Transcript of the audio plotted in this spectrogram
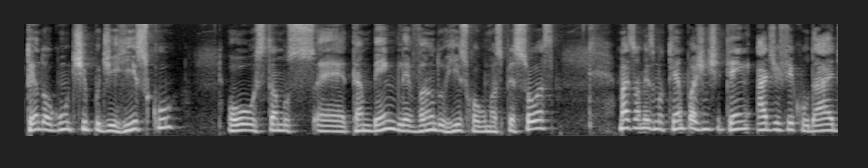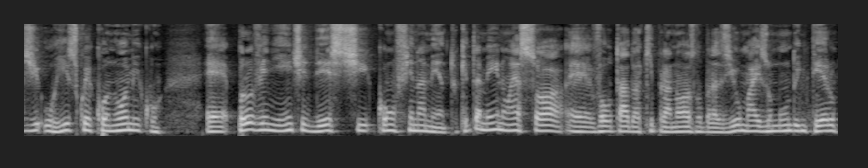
tendo algum tipo de risco ou estamos é, também levando risco a algumas pessoas, mas ao mesmo tempo a gente tem a dificuldade, o risco econômico é, proveniente deste confinamento, que também não é só é, voltado aqui para nós no Brasil, mas o mundo inteiro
